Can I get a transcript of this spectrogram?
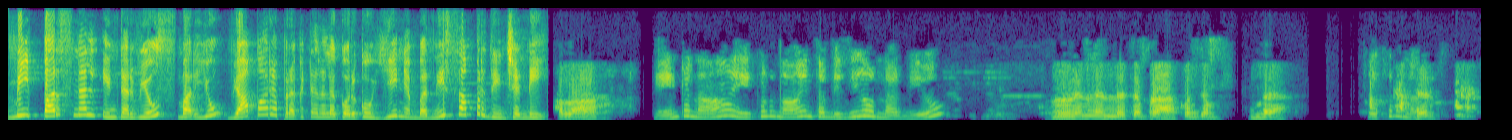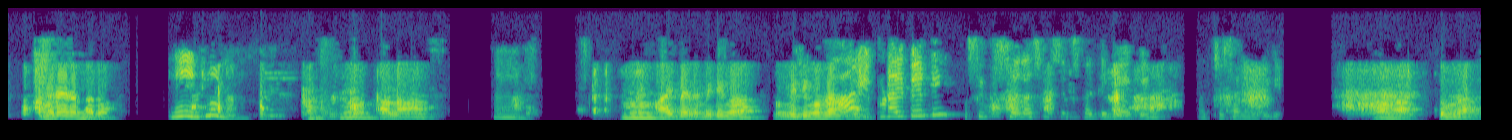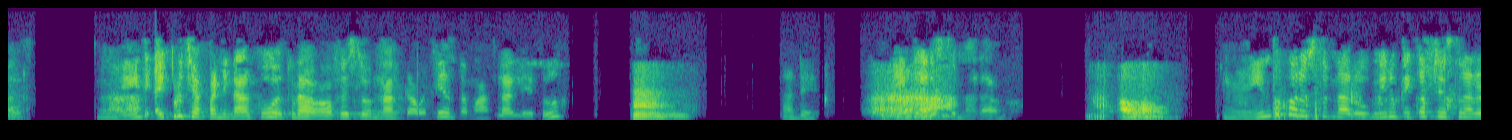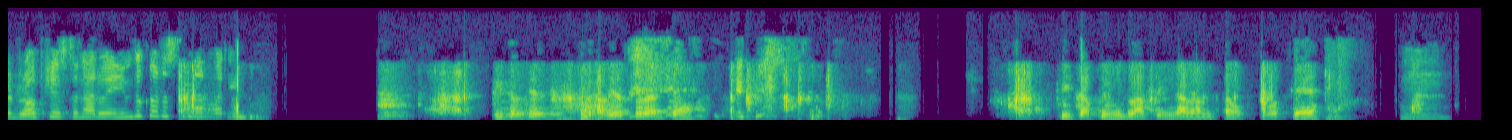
మీ personal interviews మరియు వ్యాపార ప్రకటనల కొరకు ఈ నెంబర్ని సంప్రదించండి. హలో? ఏంటన్నా ఎక్కడున్నా? ఇంత బిజీగా ఉన్నారు మీరు? లేదు చెప్పరా కొంచెం ఉండే. ఎక్కడున్నారు? మీరు ఏడున్నారు? నేను ఇంట్లో ఉన్నాను ఉమ్, అవునా? ఉమ్. ఉమ్, అయిపోయిందా మీటింగ్? మీటింగ్ ఉందా? ఆ, ఎప్పుడు అయిపోయింది? సిక్స్ అలా సిక్స్ సిక్స్ థర్టీకి అయిపోయింది. వచ్చేసాను ఇంటికి. అవునా? చెప్పురా ఉమ్, ఏంటి? ఇప్పుడు చెప్పండి. నాకు ఇక్కడ ఆఫీస్లో ఉన్నాను కాబట్టి అంత మాట్లాడలేదు. అదే. ఏంటి అరుస్తున్నారా అవును. ఉమ్, ఎందుకు అరుస్తున్నారు? మీరు పికప్ చేస్తున్నారు డ్రాప్ చేస్తున్నారు. ఎందుకు అరుస్తున్నారు మరి? పికప్ చేస్తున్నా చేస్తారంటే పికపింగ్ డ్రాపింగ్ అదంతా ఓకే.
